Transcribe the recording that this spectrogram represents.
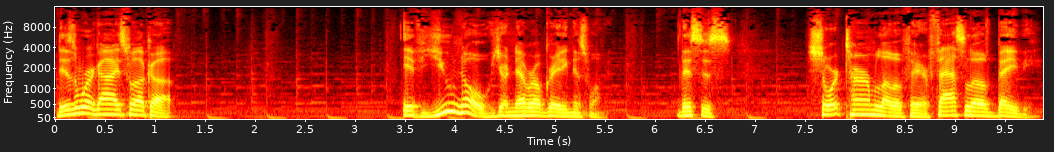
This is where guys fuck up. If you know you're never upgrading this woman, this is short term love affair, fast love baby.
